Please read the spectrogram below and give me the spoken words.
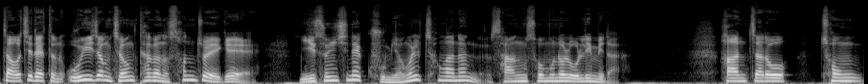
자, 어찌됐든 우의정 정탁은 선조에게 이순신의 구명을 청하는 상소문을 올립니다. 한자로 총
